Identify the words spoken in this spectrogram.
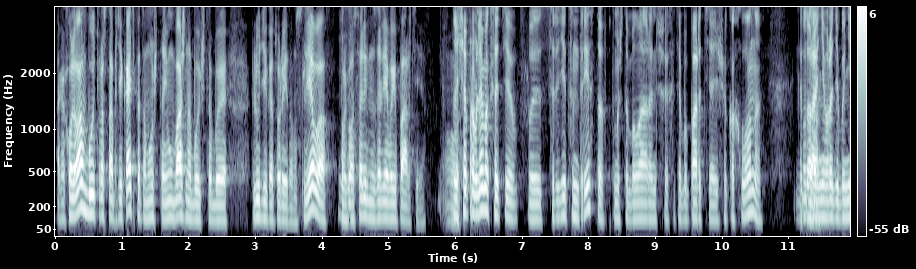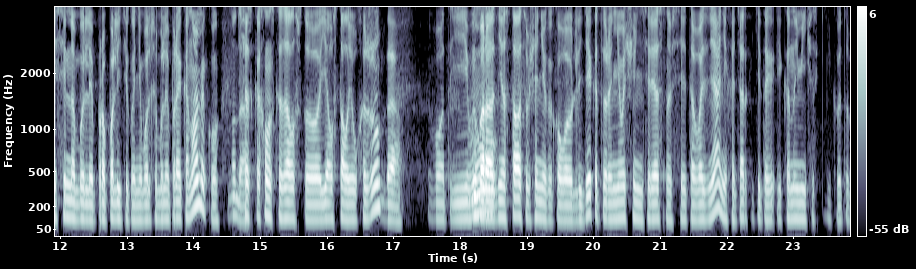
а как Холиван будет просто обтекать, потому что ему важно будет, чтобы люди, которые там слева, проголосовали mm-hmm. за левые партии. Вот. Но еще проблема, кстати, в, среди центристов, потому что была раньше хотя бы партия еще Кахлона, Ну которые да. они вроде бы не сильно были про политику, они больше были про экономику. Ну да. Сейчас Кахлон сказал, что я устал, я ухожу. Да. Вот, и выбора Ну- не осталось вообще никакого людей, которые не очень интересна вся эта возня, они хотят какие-то экономические какой-то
